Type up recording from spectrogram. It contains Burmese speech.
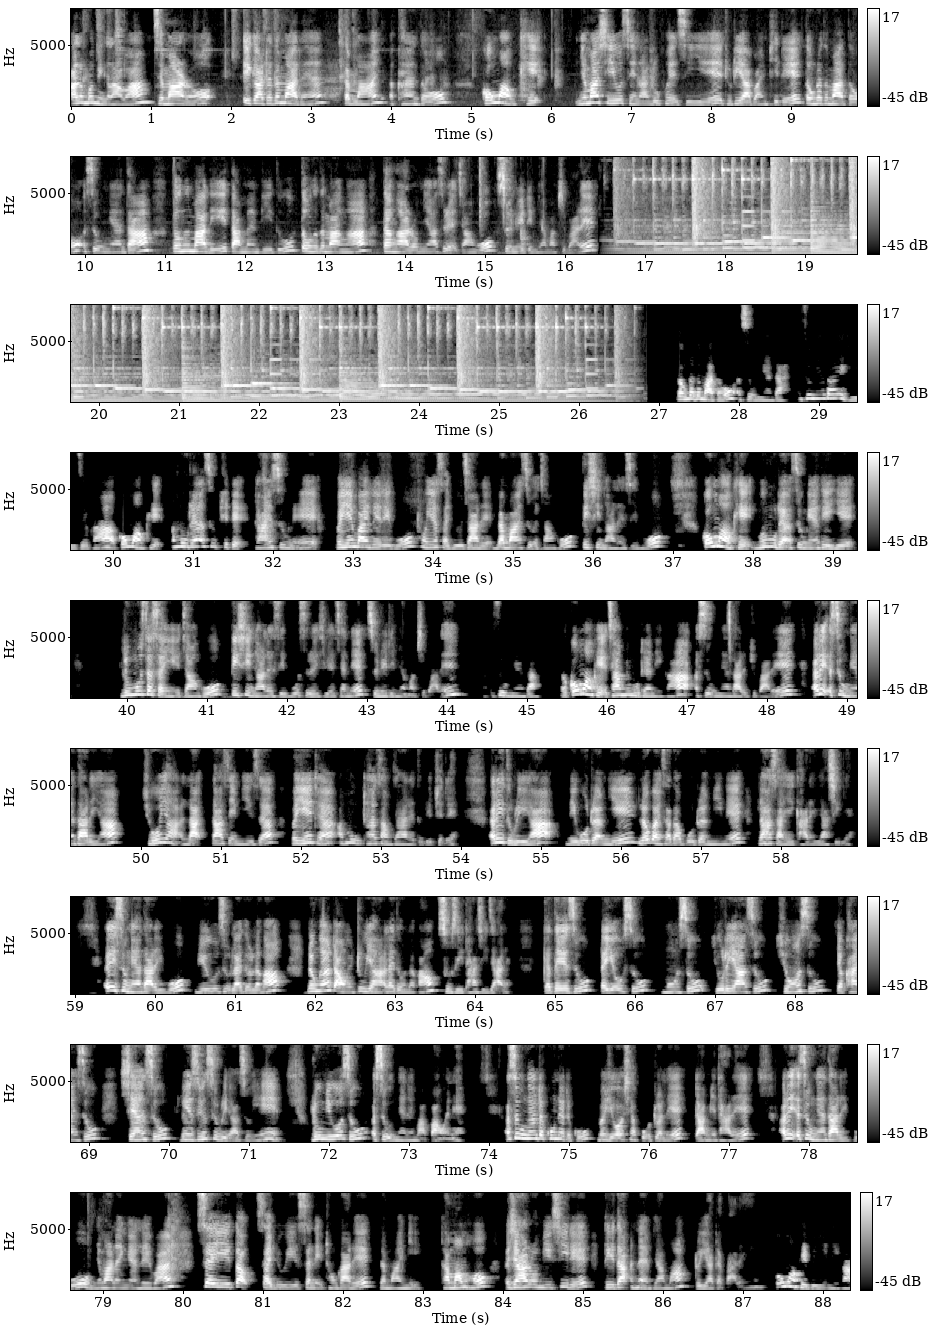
အားလုံးပဲမင်္ဂလာပါကျမကတော့ဧကတသမတန်တမိုင်းအခန်းသုံးဂုံးမောင်ခေတ်မြမရှိရုစင်တာလူဖွဲ့စည်းရဲ့ဒုတိယပိုင်းဖြစ်တဲ့3.3အစုငန်းသား3.4တာမန်ပြည်သူ3.5တန်ဃာတော်များဆိုတဲ့အကြောင်းကိုဆွေးနွေးတင်ပြမှာဖြစ်ပါတယ် သုံးသက်မတော့အစုံဉာဏ်သားအစုံဉာဏ်သားရဲ့ရည်ချက်ကကုန်းမောင်ခေတ်အမှုတန်းအစုဖြစ်တဲ့ဒိုင်းစုနဲ့ဘရင်ပိုင်းလေးတွေကိုထုံရက်ဆိုင်ပြကြတဲ့လက်မိုင်းစုအကြောင်းကိုသိရှိနားလည်စေဖို့ကုန်းမောင်ခေတ်ငွေမှုတန်းအစုငန်းတွေရဲ့လူမှုဆက်ဆံရေးအကြောင်းကိုသိရှိနားလည်စေဖို့ဆိုတဲ့ရည်ရွယ်ချက်နဲ့ဆွေးနွေးတင်ပြမှာဖြစ်ပါတယ်အစုဉာဏ်သားကုန်းမောင်ခေတ်အခြားမြို့မှုတန်းတွေကအစုဉာဏ်သားတွေဖြစ်ပါတယ်အဲ့ဒီအစုဉာဏ်သားတွေက ရိုးရာအလိုက်တားစင်မြေဆက်ဘရင်ထံအမှုထမ်းဆောင်ကြရတဲ့သူတွေဖြစ်တယ်။အဲ့ဒီသူတွေကနေဖို့အတွက်မြေလောက်ကင်စားတော့ဖို့အတွက်မြေနဲ့လာစာရိတ်ခါတွေရရှိတယ်။အဲ့ဒီစုငန်းသားတွေကိုမျိုးစုလိုက်တော်၎င်းလုပ်ငန်းတာဝန်တူရာအလိုက်တော်၎င်းစူစီထားရှိကြတယ်။ကတဲ့စုတရုတ်စုမွန်စုယူရီးယားစုယွန်းစုရခိုင်စုရှမ်းစုလင်စင်းစုတွေအားဆိုရင်လူမျိုးစုအစုအငန်းထဲမှာပါဝင်တယ်။ အစုငန်းတစ်ခုနဲ့တစ်ခုမရောရှက်ဖို့အတွက်လည်းတာမြင်ထားတယ်။အဲ့ဒီအစုငန်းသားတွေကိုမြန်မာနိုင်ငံအလဲပိုင်းဆယ်ရီတောက်စိုက်ပျိုးရေးစနစ်ထုံးကားတဲ့လက်မိုင်းမြေဒါမှမဟုတ်အရာတော်မြေရှိတဲ့ဒေတာအနှံ့ပြားမှာတွေ့ရတတ်ပါတယ်။ကုန်းမောင်ခေဘရင်တွေက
